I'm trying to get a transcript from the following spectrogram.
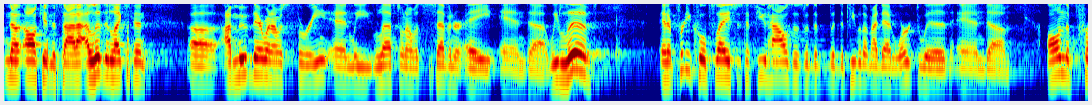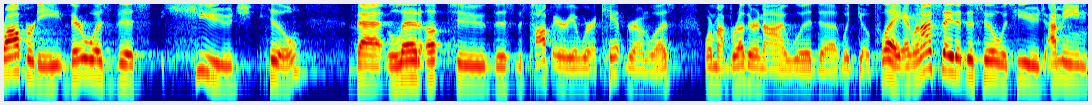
no, all kidding aside, I lived in Lexington uh, I moved there when I was three, and we left when I was seven or eight. And uh, we lived in a pretty cool place, just a few houses with the, with the people that my dad worked with. And um, on the property, there was this huge hill that led up to this, this top area where a campground was, where my brother and I would, uh, would go play. And when I say that this hill was huge, I mean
